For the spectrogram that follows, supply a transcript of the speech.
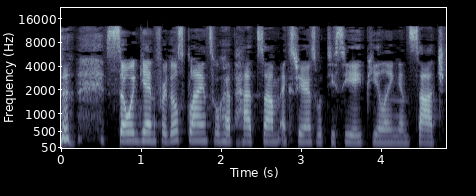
so again, for those clients who have had some experience with TCA peeling and such,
